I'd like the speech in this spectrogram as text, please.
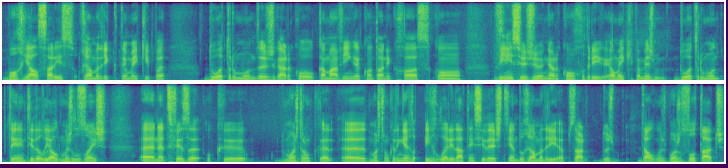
bom realçar isso. O Real Madrid que tem uma equipa do outro mundo a jogar com o Camavinga, com o Toni Kroos, com Vinícius Júnior, com o Rodrigo. É uma equipa mesmo do outro mundo. Tem tido ali algumas lesões eh, na defesa, o que demonstra um, eh, demonstra um bocadinho a irregularidade tem sido este ano do Real Madrid, apesar dos- de alguns bons resultados.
